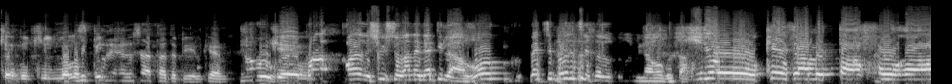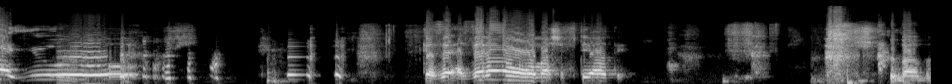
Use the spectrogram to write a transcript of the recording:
כי אני כאילו לא מספיק... מתברר שאתה דביל, כן. כן. כל- האנשים שנורא נהניתי להרוג, בעצם לא צריך להיות יותר מלהרוג אותם. יואו, כן, זה המטאפורה, יואו. כזה, אז זה הוא ממש הפתיע אותי. סבבה.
